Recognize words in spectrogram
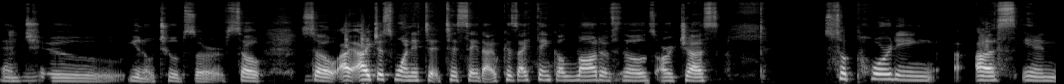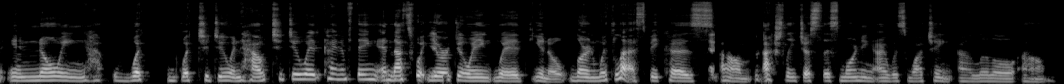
and mm-hmm. to you know to observe. So so I, I just wanted to, to say that because i think a lot of those are just supporting us in in knowing what what to do and how to do it kind of thing and that's what you're doing with you know learn with less because um, actually just this morning i was watching a little um,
